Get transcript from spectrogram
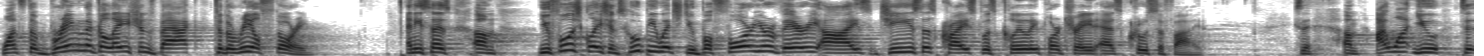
wants to bring the Galatians back to the real story. And he says, um, You foolish Galatians, who bewitched you? Before your very eyes, Jesus Christ was clearly portrayed as crucified. He said, um, I want you to,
